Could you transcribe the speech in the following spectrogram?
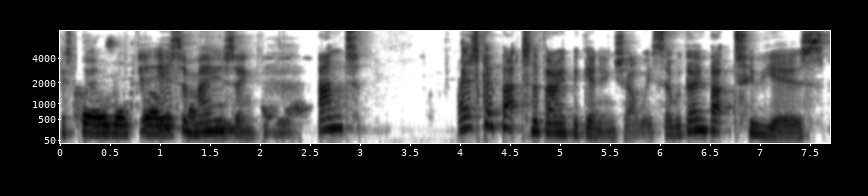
it's, crazy. It is amazing. And let's go back to the very beginning, shall we? So we're going back two years.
